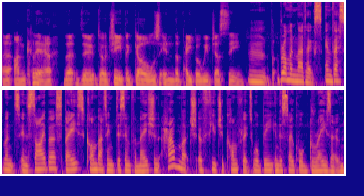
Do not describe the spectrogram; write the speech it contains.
uh, unclear, that to, to, achieve the goals in the paper we've just seen. Mm, Bronwyn Maddox, investment in cyber, space, combating disinformation. How much of future conflict will be in the so called grey zone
